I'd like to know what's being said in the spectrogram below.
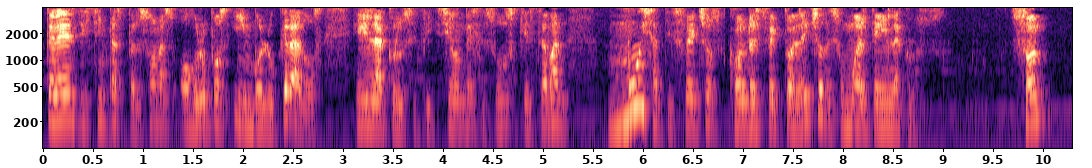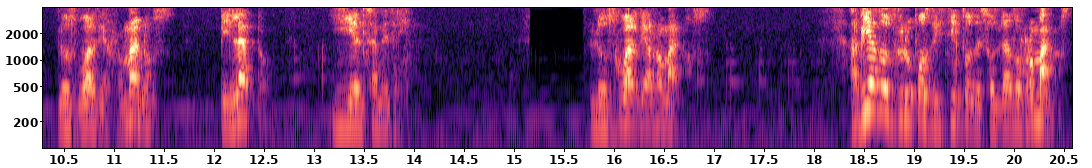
tres distintas personas o grupos involucrados en la crucifixión de Jesús que estaban muy satisfechos con respecto al hecho de su muerte en la cruz. Son los guardias romanos, Pilato y el Sanedrín los guardias romanos. Había dos grupos distintos de soldados romanos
